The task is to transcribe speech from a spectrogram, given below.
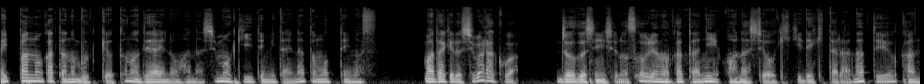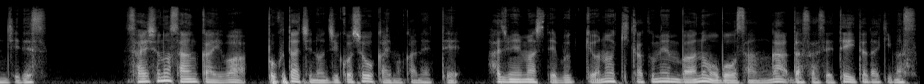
一般の方の仏教との出会いのお話も聞いてみたいなと思っています。まあだけどしばらくは浄土真宗の僧侶の方にお話をお聞きできたらなという感じです。最初の3回は僕たちの自己紹介も兼ねて、はじめまして仏教の企画メンバーのお坊さんが出させていただきます。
